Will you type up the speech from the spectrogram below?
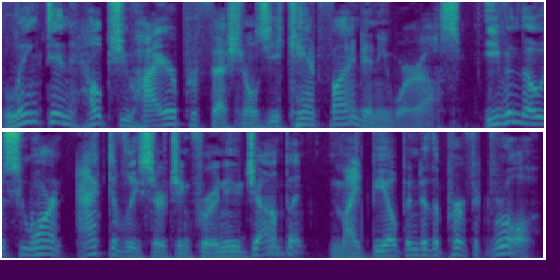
LinkedIn helps you hire professionals you can't find anywhere else, even those who aren't actively searching for a new job but might be open to the perfect role.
